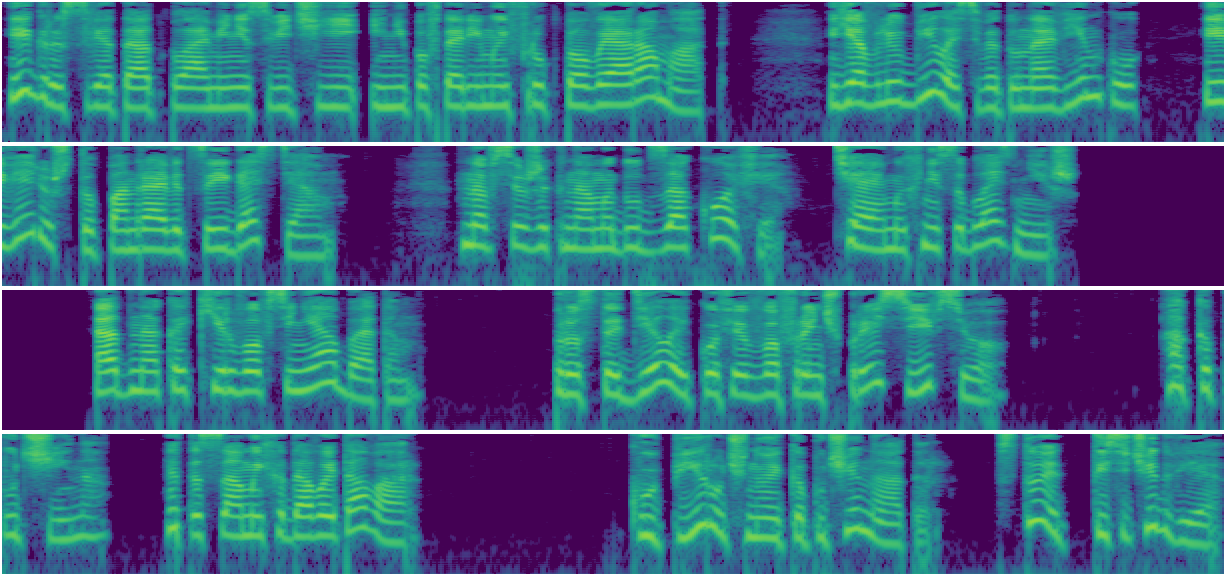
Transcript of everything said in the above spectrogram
игры света от пламени свечи и неповторимый фруктовый аромат. Я влюбилась в эту новинку и верю, что понравится и гостям. Но все же к нам идут за кофе, чаем их не соблазнишь. Однако Кир вовсе не об этом. Просто делай кофе во френч-прессе и все. А капучино? Это самый ходовой товар. Купи ручной капучинатор. Стоит тысячи две.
